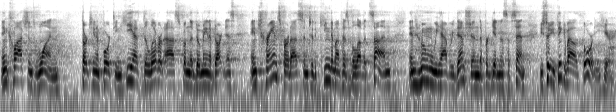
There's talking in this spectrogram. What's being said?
In Colossians 1 13 and 14, He has delivered us from the domain of darkness and transferred us into the kingdom of His beloved Son, in whom we have redemption, the forgiveness of sin. You, so you think about authority here,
